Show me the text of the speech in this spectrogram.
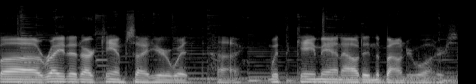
uh, right at our campsite here with uh, with the K-Man out in the Boundary Waters.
